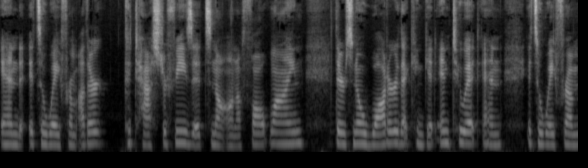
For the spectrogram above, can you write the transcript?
And it's away from other catastrophes. It's not on a fault line. There's no water that can get into it, and it's away from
